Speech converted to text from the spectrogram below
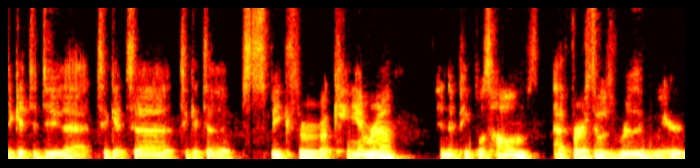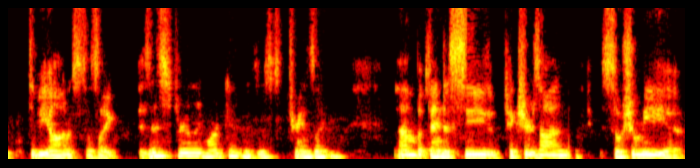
to get to do that, to get to to get to speak through a camera into people's homes. At first, it was really weird, to be honest. I was like, "Is this really working? Is this translating?" Um, but then to see the pictures on social media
